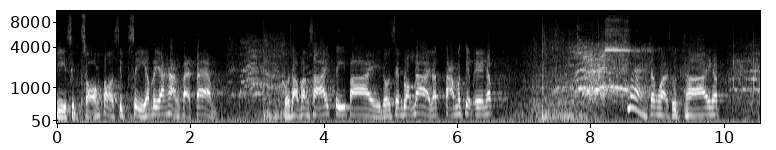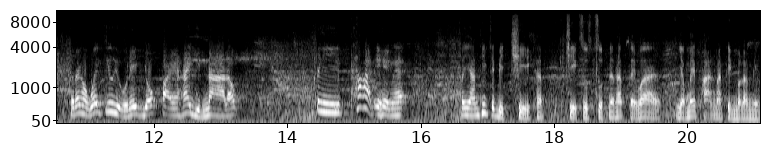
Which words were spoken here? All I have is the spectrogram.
22ต่อ14ครับระยะห่าง8แต้มหัวเสาฝั่งซ้ายตีไปโดนเซฟบล็อกได้แล้วตามมาเก็บเองครับแม่จังหวะสุดท้ายครับทางด้านของเว่ยกิ้วอยู่นี่ยกไปให้หยินนาแล้ว ตีพลาดเองนะฮะ พยายามที่จะบิดฉีกครับ ฉีกสุดๆนะครับ แต่ว่ายังไม่ผ่านมาตินบอลามิน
